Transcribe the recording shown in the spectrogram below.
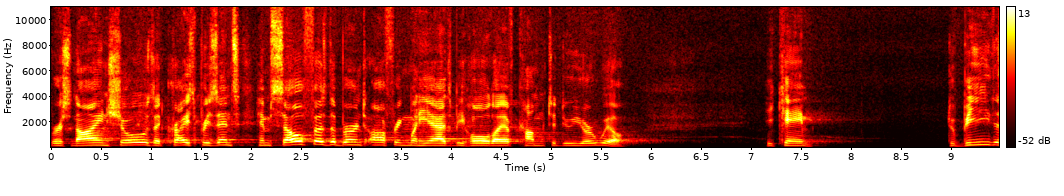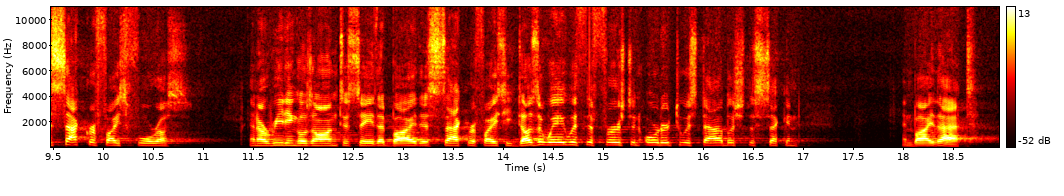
Verse 9 shows that Christ presents himself as the burnt offering when he adds, Behold, I have come to do your will. He came to be the sacrifice for us. And our reading goes on to say that by this sacrifice, he does away with the first in order to establish the second. And by that,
